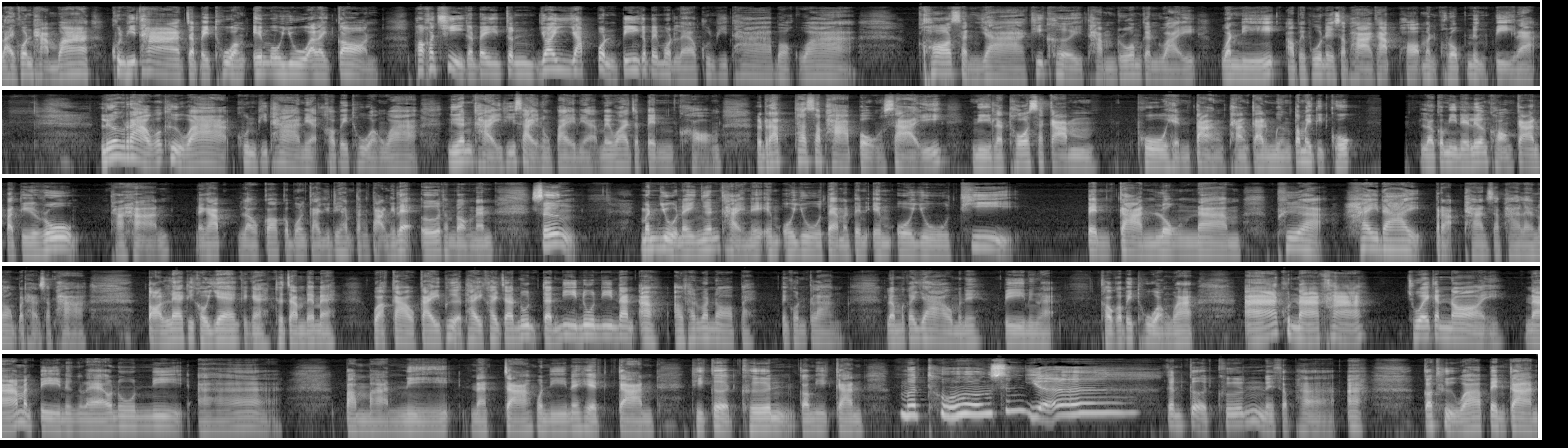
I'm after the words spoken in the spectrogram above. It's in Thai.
หลายคนถามว่าคุณพิธาจะไปทวง MOU อะไรก่อนเพราะเขาฉี่กันไปจนย่อยยับป่นปี้กันไปหมดแล้ว คุณพิธาบอกว่า ข้อสัญญาที่เคยทำร่วมกันไว้ วันนี้เอาไปพูดในสภาครับ เพราะมันครบหนึ่งปีแล้ว เรื่องราวก็คือว่าคุณพิธาเนี่ยเขาไปทวงว่าเงื่อนไขที่ใส่ลงไปเนี่ยไม่ว่าจะเป็นของรัฐสภาโปร่งใส นีรโทษกรรม ผู้เห็นต่างทางการเมืองต้องไม่ติดคุก แล้วก็มีในเรื่องของการปฏิรูปทหารนะครับแล้วก็กระบวนการยุติธรรมต่าง ๆ นี่แหละเออทำนองนั้น ซึ่งมันอยู่ในเงื่อนไขใน MOU แต่มันเป็น MOU ที่เป็นการลงนามเพื่อให้ได้ประธานสภาและรองประธานสภา ตอนแรกที่เขาแย่งกันไง เธอจำได้ไหมว่าก้าวไกลเพื่อไทยใครจะนู่นจะนี่นู่นนี่นั่นเอาเอาท่านว่านอไป เป็นคนกลาง แล้วมันก็ยาวมาเนี่ยปีหนึ่งละ เขาก็ไปทวงว่าอ่าคุณนาคะช่วยกันหน่อยนะมันปีหนึ่งแล้วนู่นนี่อ่าประมาณนี้นะจ๊ะ วันนี้ในเหตุการณ์ที่เกิดขึ้น ก็มีการมาทวงสัญญากันเกิดขึ้นในสภาอะก็ถือว่าเป็นการ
